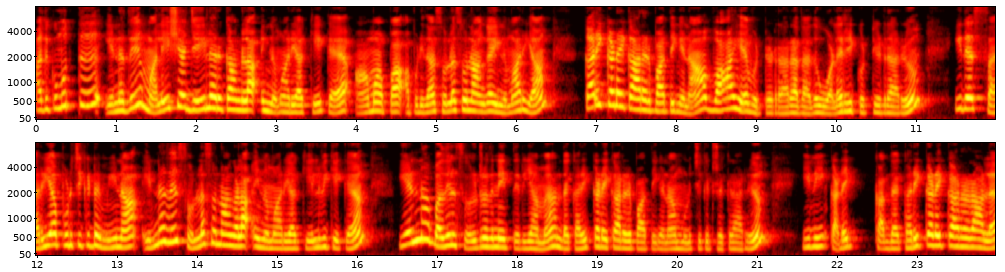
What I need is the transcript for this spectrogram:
அதுக்கு முத்து என்னது மலேசியா ஜெயிலில் இருக்காங்களா? இந்த மாதிரியா கேட்க ஆமாப்பா அப்படி தான் சொல்ல சொன்னாங்க. இந்த மாதிரியா கறிக்கடைக்காரர் பார்த்தீங்கன்னா வாயை விட்டுடுறாரு அதாவது ஒளரி கொட்டிடுறாரு. இதை சரியாக பிடிச்சிக்கிட்ட மீனா என்னது சொல்ல சொன்னாங்களா? இந்த மாதிரியா கேள்வி கேட்க என்ன பதில் சொல்கிறதுனே தெரியாமல் அந்த கறிக்கடைக்காரர் பார்த்தீங்கன்னா முடிச்சுக்கிட்டு இருக்கிறாரு. இனி கடை அந்த கறிக்கடைக்காரரால்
